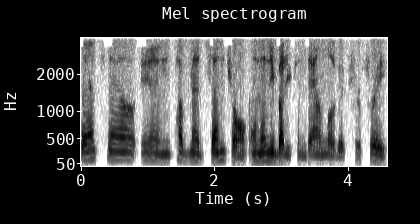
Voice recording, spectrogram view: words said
that's now in PubMed Central and anybody can download it for free.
